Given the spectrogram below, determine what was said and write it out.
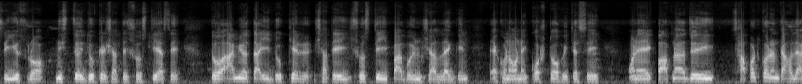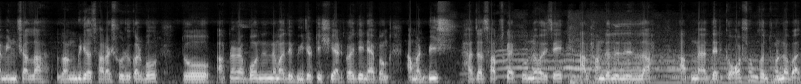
শ্রী ইউসর, নিশ্চয়ই দুঃখের সাথে স্বস্তি আছে। তো আমিও তাই দুঃখের সাথেই স্বস্তি পাবো ইনশাল্লাহ একদিন। এখন অনেক কষ্ট হইতেছে, অনেক আপনারা যদি সাপোর্ট করেন, তাহলে আমি ইনশাল্লাহ লং ভিডিও ছাড়া শুরু করব। তো আপনারা বন্ধুদের মাঝে ভিডিওটি শেয়ার করে দিন এবং আমার বিশ হাজার সাবস্ক্রাইব পূর্ণ হয়েছে। আলহামদুলিল্লাহ। আপনাদেরকে অসংখ্য ধন্যবাদ।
